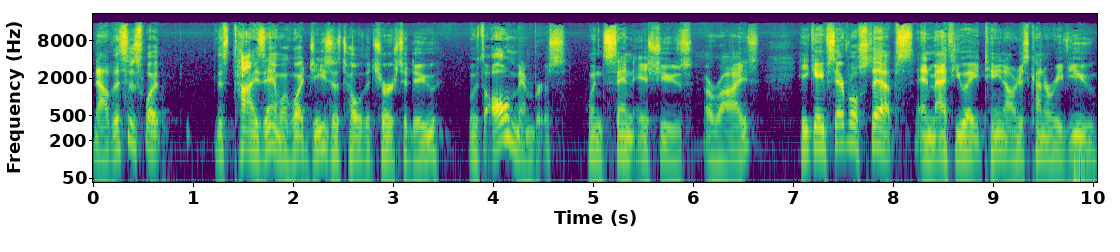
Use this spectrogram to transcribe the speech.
Now, this is what this ties in with what Jesus told the church to do with all members when sin issues arise. He gave several steps in Matthew 18. I'll just kind of review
